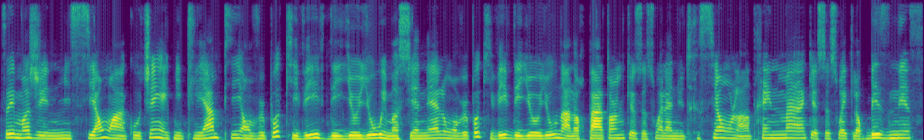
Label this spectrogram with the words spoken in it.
Tu sais, moi, j'ai une mission en coaching avec mes clients, puis on veut pas qu'ils vivent des yo-yo émotionnels ou on veut pas qu'ils vivent des yo-yo dans leur pattern, que ce soit la nutrition, l'entraînement, que ce soit avec leur business.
